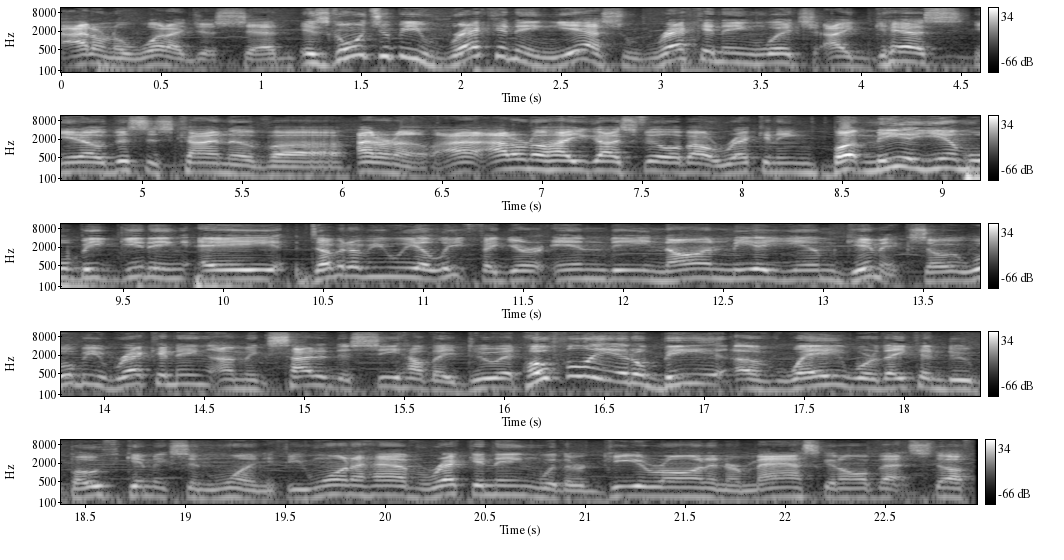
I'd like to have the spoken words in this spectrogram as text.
I don't know what I just said. Is going to be Reckoning. Yes, Reckoning, which I guess, you know, this is kind of... Uh, I don't know. I, I don't know how you guys feel about Reckoning, but Mia Yim will be getting a WWE Elite figure in the non-Mia Yim gimmick. So it will be Reckoning. I'm excited to see how they do it. Hopefully it'll be a way where they can do both gimmicks in one. If you want to have Reckoning with her gear on and her mask and all that stuff,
